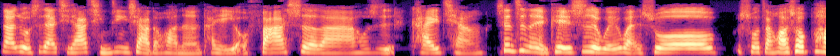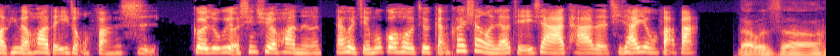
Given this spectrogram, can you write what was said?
那如果是在其他情境下的话呢，它也有发射啦，或是开枪，甚至呢也可以是委婉说说脏话、说不好听的话的一种方式。各位如果有兴趣的话呢，待会节目过后就赶快上网了解一下它的其他用法吧。That was uh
